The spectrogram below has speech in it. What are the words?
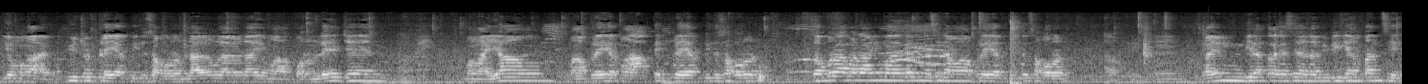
yung mga future player dito sa Coron. Lalong-lalo na yung mga Coron Legend, mga young, mga player, mga active player dito sa Coron. Sobra maraming mga galing na sila mga player dito sa Coron. okay. Ngayon, hindi lang talaga sila nabibigyan pansin.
